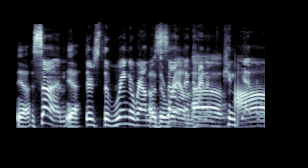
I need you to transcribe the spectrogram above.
the sun, there's the ring around oh, the, Oh, the sun rim. that kind of oh. can get ah.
